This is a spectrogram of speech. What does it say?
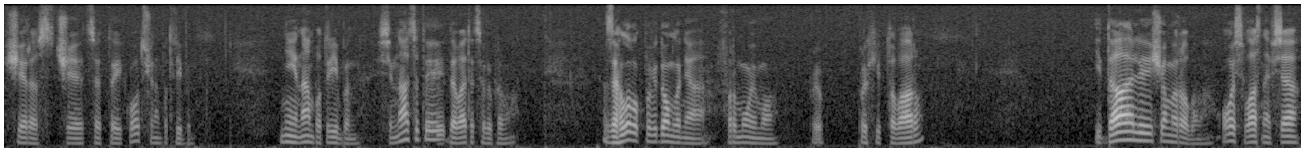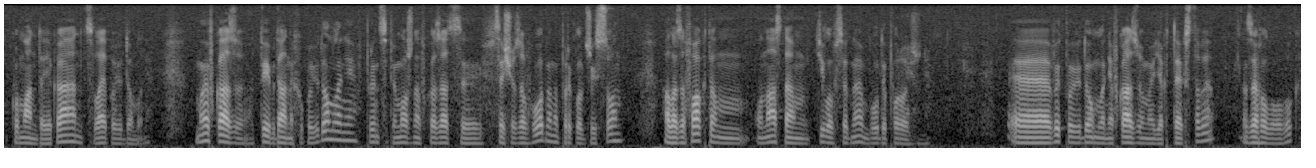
ще раз, чи це той код, що нам потрібен. Ні, нам потрібен 17-й, давайте це виправимо. Заголовок повідомлення формуємо прихід товару. І далі що ми робимо? Ось, власне, вся команда, яка надсилає повідомлення. Ми вказуємо тип даних у повідомленні. В принципі, можна вказати все, що завгодно, наприклад, JSON, але за фактом у нас там тіло все одно буде порожнє. Е, вид повідомлення вказуємо як текстове, заголовок,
